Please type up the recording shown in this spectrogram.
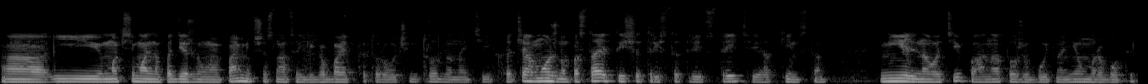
э, и максимально поддерживаемая память 16 гигабайт, которую очень трудно найти. Хотя можно поставить 1333 от Kingston. Неельного типа, она тоже будет на нем работать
